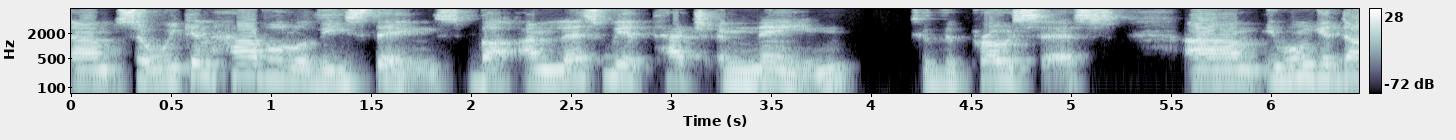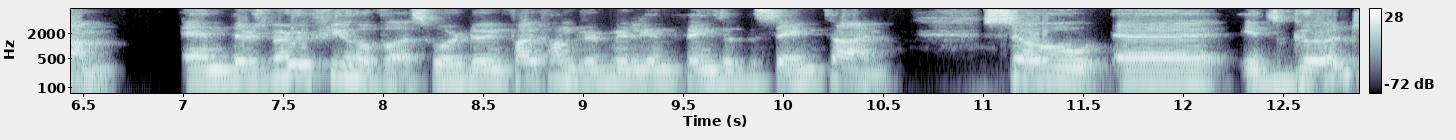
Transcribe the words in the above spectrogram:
Um, so we can have all of these things, but unless we attach a name to the process, um, it won't get done. And there's very few of us who are doing 500 million things at the same time. So uh, it's good,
